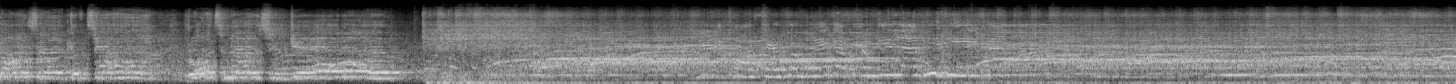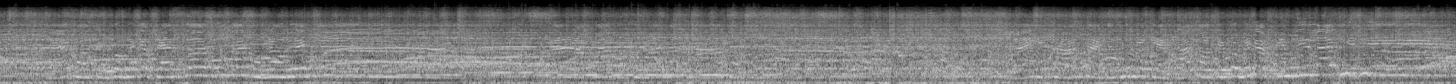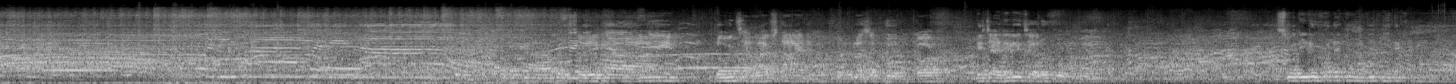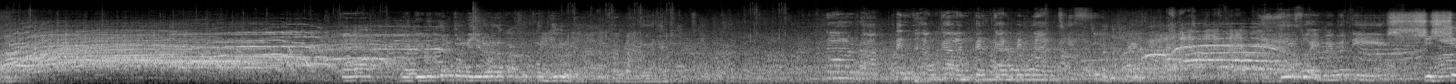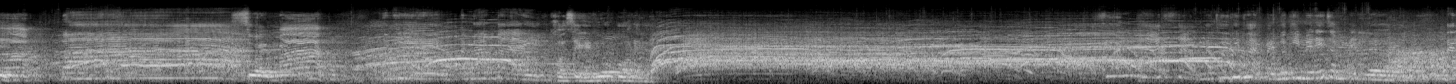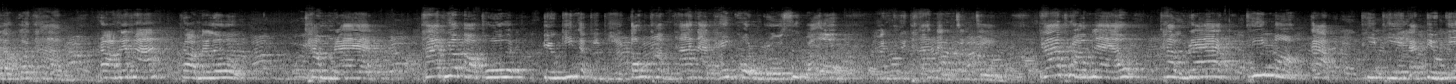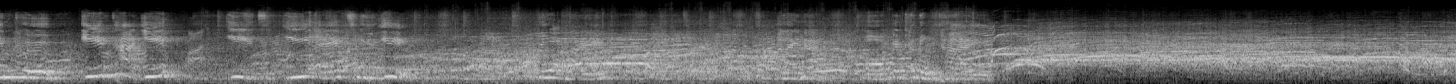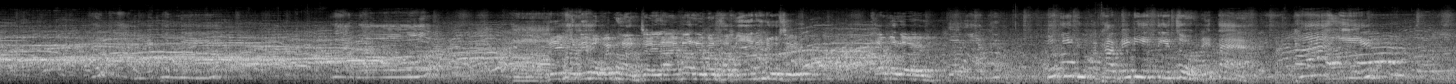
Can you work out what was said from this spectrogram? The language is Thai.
รอเธอกับเธอรอเธอมา together สวัสดีทุกคนตรงนี้ด้วยแล้วก็ทุกคนที่อยู่ตรงนี้ตรงนี้ด้วยนะครับน่ารักเป็นทางการเป็นการเป็นงานที่สุดนะคะพี่สวยไหมวันนี้สุดมากบ้าสวยมาก พี่จะมากไป ขอเสียงให้พี่โอโปหน่อยครับ ซึ่งพักสามนาทีที่ผ่านไปเมื่อกี้ไม่ได้จำเป็นเลย แต่เราก็ทำพร้อมนะคะพร้อมไหมลูกคำแรก ถ้า พูดบิวกิ้นกับพีพีต้องทำท่านั้นให้คนรู้สึกว่าเออมันคือท่านั้นจริงๆ ถ้าพร้อมแล้วคำแรกที่เหมาะกับพีพีและบิวกิ้นคือ eat ค่ะ eat eat e a t eat ดูออกไหมอะไรเนี่ยอ๋อ เป็นขนมไทย ให้ผ่านไหมคนนี้ผ่านน้อง ๆนี่ คนนี้บอกไม่ผ่านใจร้ายมากเลยมาทำอีให้ดูสิเข้ามาเลย เมื่อกี้ถือว่าทำได้ดีตีโจทย์ได้แต่ ถ้าอีฟ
